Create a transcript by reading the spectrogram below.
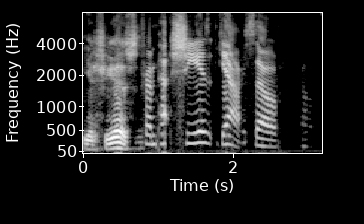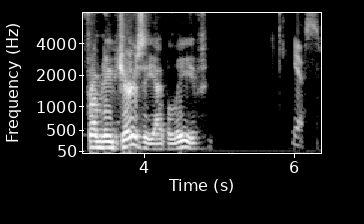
Yes, she is. from pa- she is yeah. So From New Jersey, I believe. Yes.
